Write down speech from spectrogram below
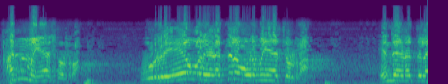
பன்மையா சொல்றான். ஒரே ஒரு இடத்துல ஒருமையா சொல்றான். எந்த இடத்துல?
